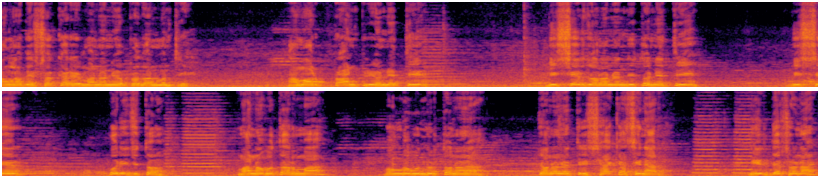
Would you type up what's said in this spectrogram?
বাংলাদেশ সরকারের মাননীয় প্রধানমন্ত্রী, আমার প্রাণপ্রিয় নেত্রী, বিশ্বের জননন্দিত নেত্রী, বিশ্বের পরিচিত মানবতার মা, বঙ্গবন্ধুর তনয়া, জননেত্রী শেখ হাসিনার নির্দেশনায়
